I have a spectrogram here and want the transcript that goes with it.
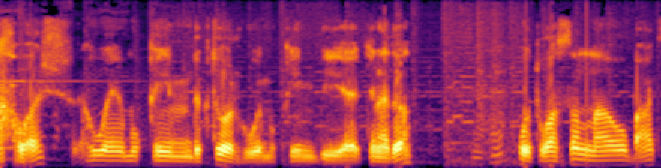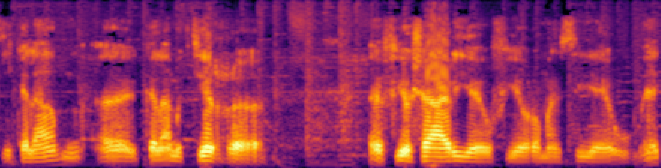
احوش هو مقيم دكتور هو مقيم بكندا. وتواصلنا وبعث لي كلام آه، كلام كتير آه، فيه شاعرية وفيه رومانسية وهيك.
